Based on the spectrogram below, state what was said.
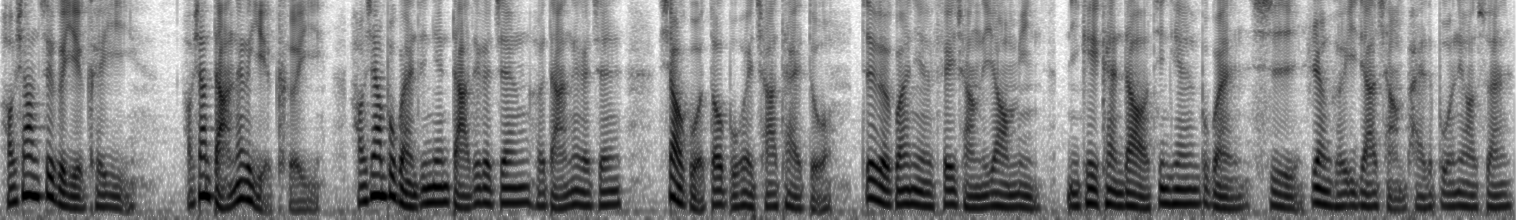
好像这个也可以，好像打那个也可以，好像不管今天打这个针和打那个针，效果都不会差太多。这个观念非常的要命。你可以看到，今天不管是任何一家厂牌的玻尿酸，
